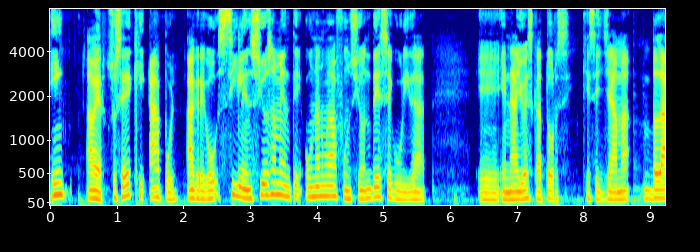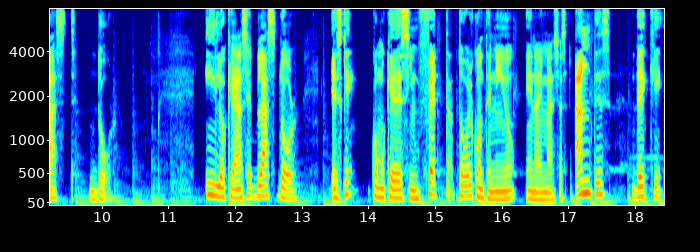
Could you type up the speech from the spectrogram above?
Y, a ver, sucede que Apple agregó silenciosamente una nueva función de seguridad eh, en iOS 14 que se llama Blast Door. Y lo que hace Blast Door es que como que desinfecta todo el contenido en iMessage antes de que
